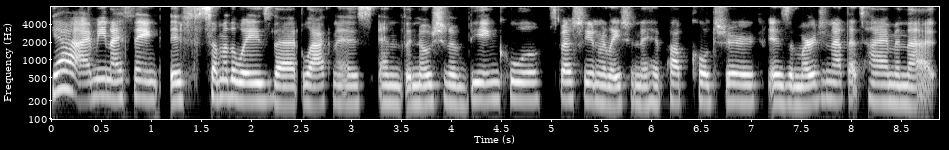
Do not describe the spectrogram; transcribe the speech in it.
Yeah, I mean, I think if some of the ways that blackness and the notion of being cool, especially in relation to hip hop culture, is emergent at that time, and that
